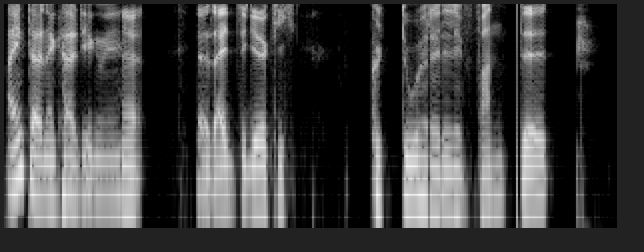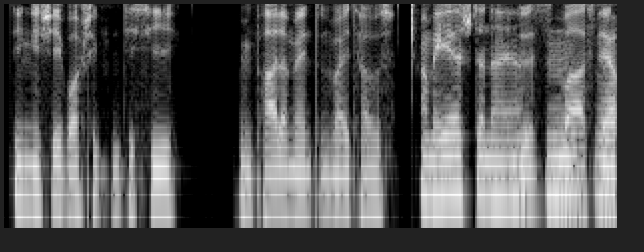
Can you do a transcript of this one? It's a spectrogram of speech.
Einteilig halt irgendwie. Ja. Ja, das einzige wirklich kulturrelevante Ding ist eh Washington DC mit dem Parlament und White House. Am ehesten, naja. Das Mhm, war's dann. ja.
